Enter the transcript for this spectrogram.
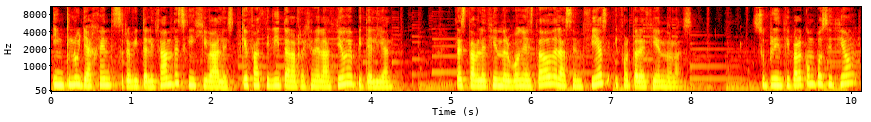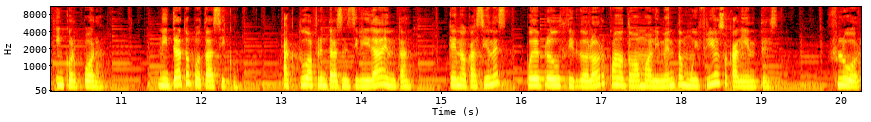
Incluye agentes revitalizantes gingivales que facilitan la regeneración epitelial, restableciendo el buen estado de las encías y fortaleciéndolas. Su principal composición incorpora nitrato potásico, actúa frente a la sensibilidad dental, que en ocasiones puede producir dolor cuando tomamos alimentos muy fríos o calientes. Flúor,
